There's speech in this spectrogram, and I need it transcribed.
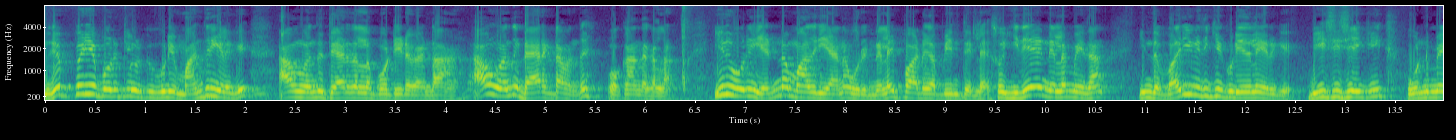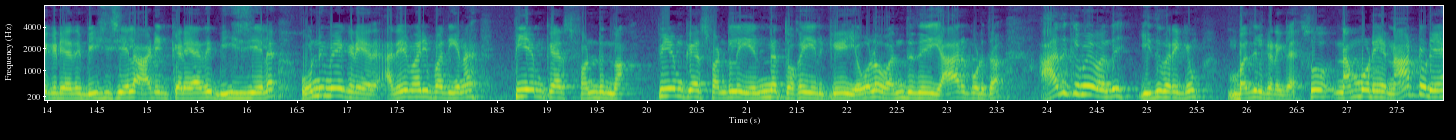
மிகப்பெரிய பொருட்கள் இருக்கக்கூடிய மந்திரிகளுக்கு அவங்க வந்து தேர்தலில் போட்டியிட வேண்டாம். அவங்க வந்து டைரெக்டாக வந்து உக்காந்துக்கலாம். இது ஒரு என்ன மாதிரியான ஒரு நிலைப்பாடு அப்படின்னு தெரியல. ஸோ இதே நிலைமை தான் இந்த வரி விதிக்கக்கூடியதில் இருக்குது பிசிசிஐக்கு ஒன்றுமே கிடையாது. பிசிசிஐயில் ஆடிட் கிடையாது. பிசிசிஐயில் ஒன்றுமே கிடையாது. அதே மாதிரி பார்த்திங்கன்னா பிஎம் கேர்ஸ் ஃபண்டும் தான். பிஎம் கேர்ஸ் ஃபண்டில் என்ன தொகை இருக்குது எவ்வளோ வந்தது யார் கொடுத்தா அதுக்குமே வந்து இது வரைக்கும் பதில் கிடைக்கல. ஸோ நம்முடைய நாட்டுடைய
